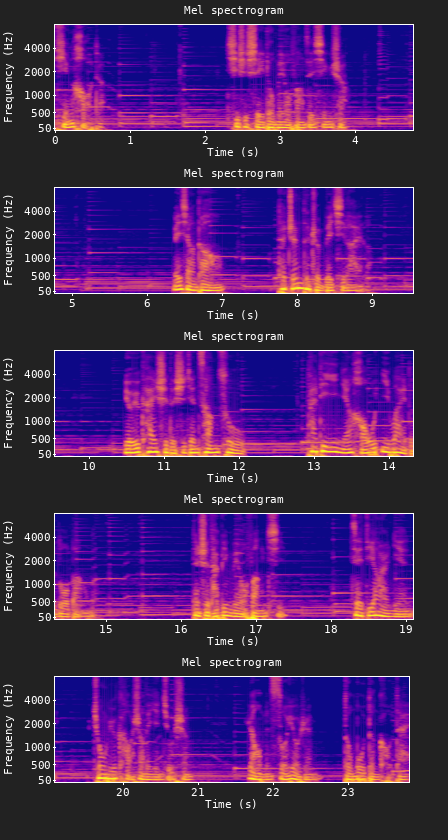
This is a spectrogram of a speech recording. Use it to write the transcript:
挺好的，其实谁都没有放在心上。没想到，他真的准备起来了。由于开始的时间仓促，他第一年毫无意外的落榜了。但是他并没有放弃，在第二年，终于考上了研究生，让我们所有人都目瞪口呆。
